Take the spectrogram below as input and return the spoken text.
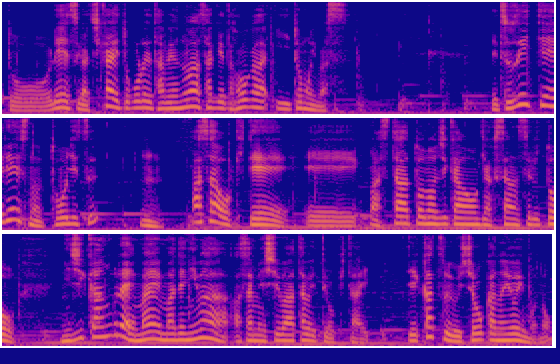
っとレースが近いところで食べるのは避けた方がいいと思います。で続いてレースの当日、うん、朝起きて、えーまあ、スタートの時間を逆算すると2時間ぐらい前までには朝飯は食べておきたい。でかつ消化の良いもの。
